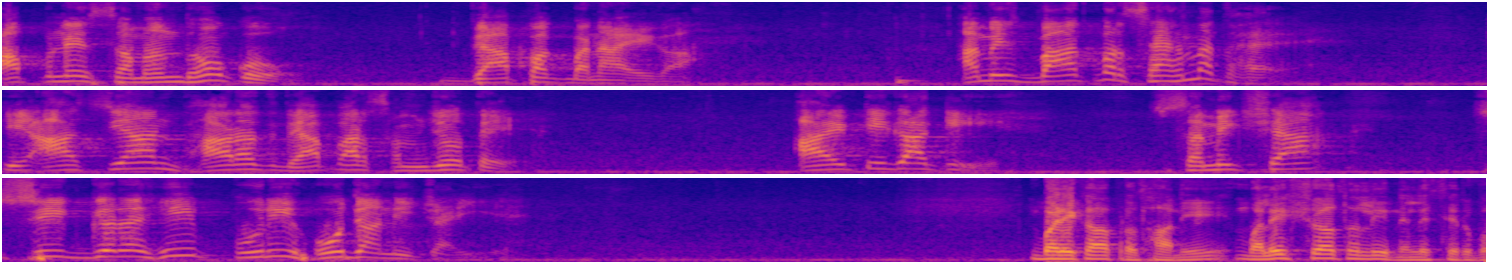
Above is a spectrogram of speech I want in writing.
अपने संबंधों को व्यापक बनाएगा। हम इस बात पर सहमत है कि आसियान भारत व्यापार समझौते आर्टिका की समीक्षा शीघ्र ही पूरी हो जानी चाहिए ಬಳಿಕ ಪ್ರಧಾನಿ ಮಲೇಷ್ಯಾದಲ್ಲಿ ನೆಲೆಸಿರುವ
